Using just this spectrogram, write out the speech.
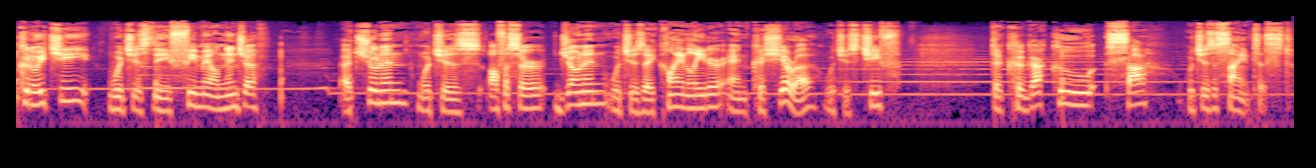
Kunoichi, which is the female ninja a Chunin, which is officer, Jonin, which is a clan leader, and Kashira, which is chief, the Kagaku Sha, which is a scientist.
